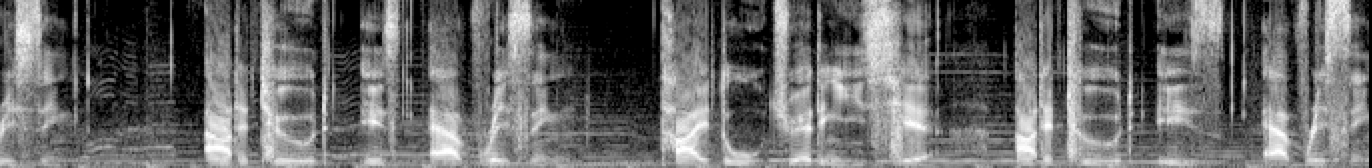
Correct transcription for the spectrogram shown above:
everything. Attitude is everything. 态度决定一切。Attitude is everything.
